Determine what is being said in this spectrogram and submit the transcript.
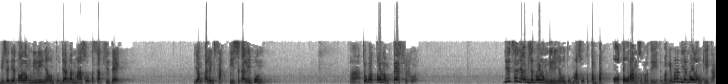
Bisa dia tolong dirinya untuk jangan masuk ke subsiteng. Yang paling sakti sekalipun. Hah? Coba tolong tes, ikhwah. Dia saja bisa nolong dirinya untuk masuk ke tempat kotoran seperti itu. Bagaimana dia nolong kita?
